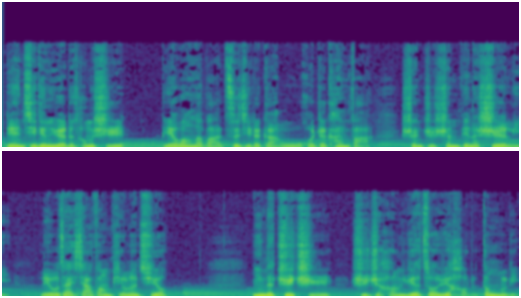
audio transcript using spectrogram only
点击订阅的同时，别忘了把自己的感悟或者看法，甚至身边的事例留在下方评论区哦。您的支持是志恒越做越好的动力。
